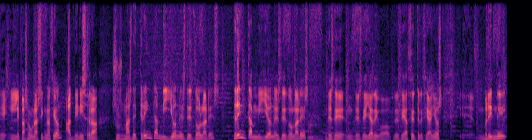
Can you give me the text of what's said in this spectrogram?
eh, le pasa una asignación, administra sus más de 30 millones de dólares, 30 millones de dólares desde, desde ya digo, desde hace 13 años. eh, Britney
